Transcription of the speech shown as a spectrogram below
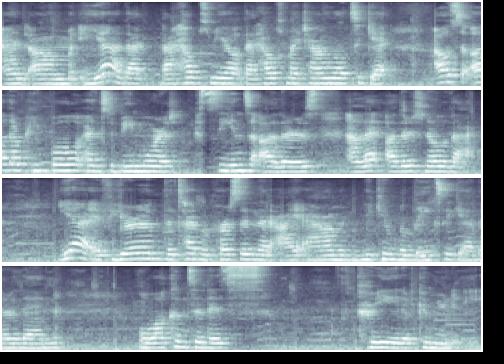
And um, yeah that that helps me out that helps my channel to get out to other people and to be more seen to others and let others know that yeah if you're the type of person that I am and we can relate together then welcome to this creative community.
